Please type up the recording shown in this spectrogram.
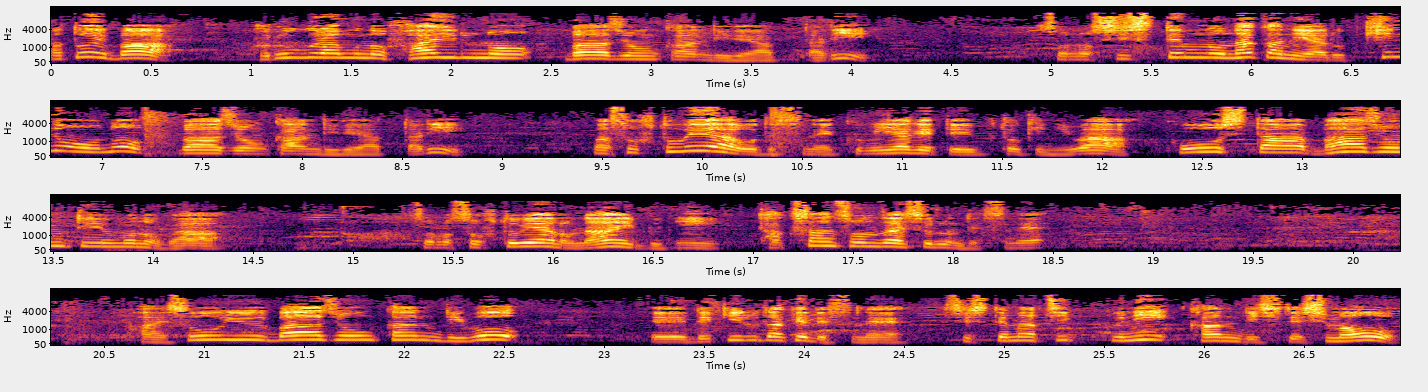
例えば、プログラムのファイルのバージョン管理であったり、そのシステムの中にある機能のバージョン管理であったり、まあ、ソフトウェアをですね、組み上げていくときには、こうしたバージョンというものが、そのソフトウェアの内部にたくさん存在するんですね。はい、そういうバージョン管理を、えできるだけですね、システマチックに管理してしまおう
